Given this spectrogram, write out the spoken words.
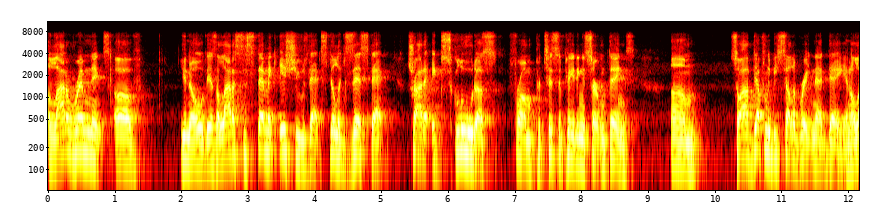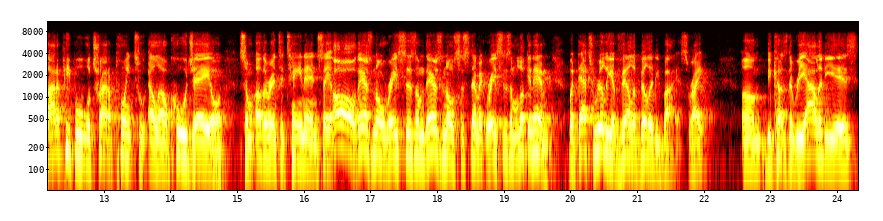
a lot of remnants of you know, there's a lot of systemic issues that still exist that try to exclude us from participating in certain things. Um, so I'll definitely be celebrating that day. And a lot of people will try to point to LL Cool J or some other entertainer and say, oh, there's no racism, there's no systemic racism, look at him. But that's really availability bias, right? Um, because the reality is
